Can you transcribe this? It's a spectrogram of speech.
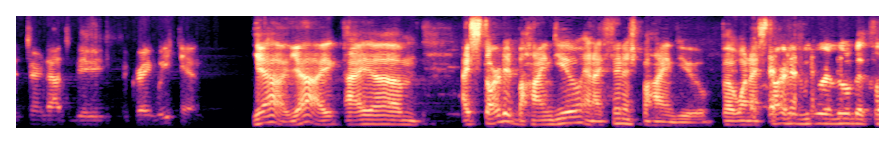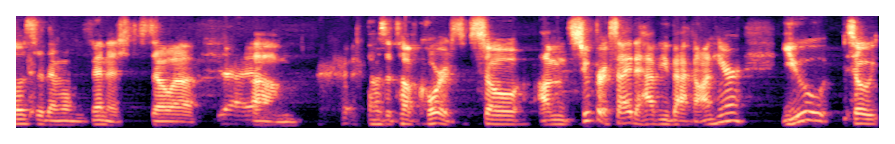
it turned out to be a great weekend. Yeah, yeah. I I um I started behind you and I finished behind you, but when I started, we were a little bit closer than when we finished. So uh, yeah, yeah. um that was a tough course. So I'm super excited to have you back on here. You so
